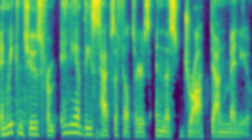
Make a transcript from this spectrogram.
and we can choose from any of these types of filters in this drop down menu.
